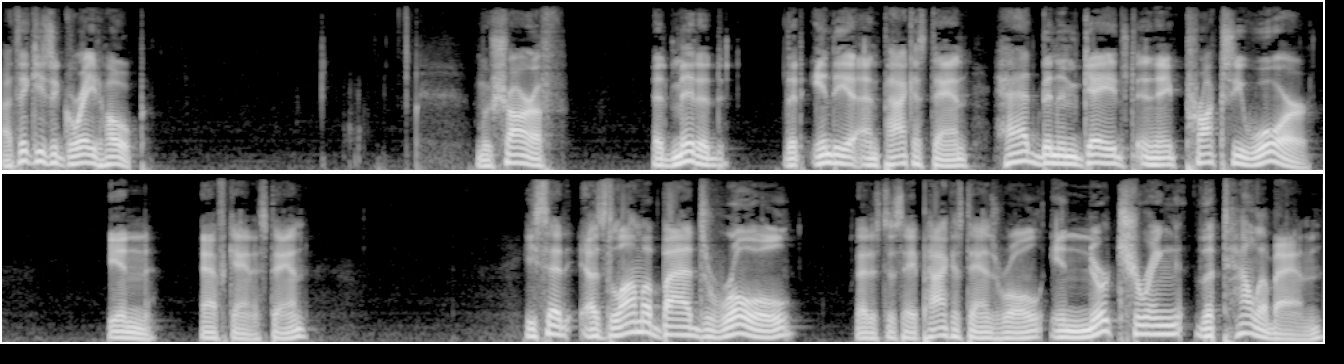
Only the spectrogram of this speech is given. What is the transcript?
I think he's a great hope. Musharraf admitted that India and Pakistan had been engaged in a proxy war in Afghanistan. He said Islamabad's role, that is to say, Pakistan's role, in nurturing the Taliban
